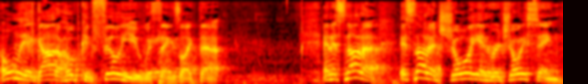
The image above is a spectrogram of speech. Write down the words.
Only a God of hope can fill you with things like that. And it's not a it's not a joy and rejoicing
